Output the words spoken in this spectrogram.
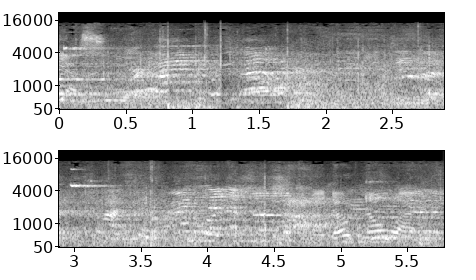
yes. I don't know why.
